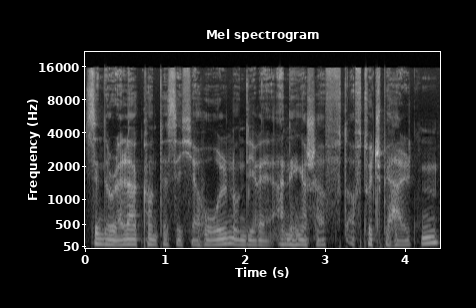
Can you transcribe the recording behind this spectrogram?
Cinderella konnte sich erholen und ihre Anhängerschaft auf Twitch behalten,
